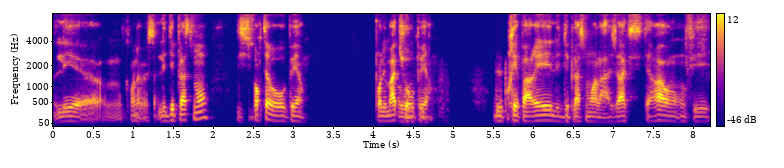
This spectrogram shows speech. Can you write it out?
les, euh, comment on ça? Les déplacements des supporters européens pour les matchs européens. De préparer les déplacements à l'Ajax, etc. On, fait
